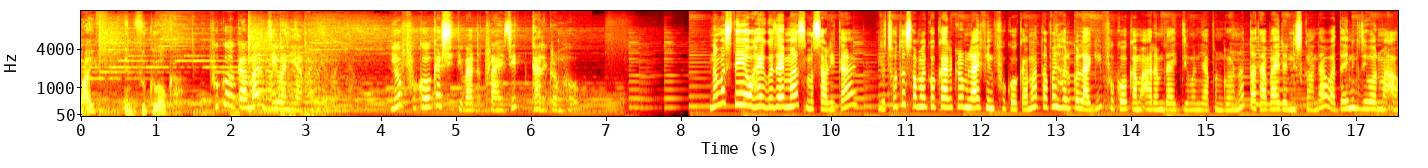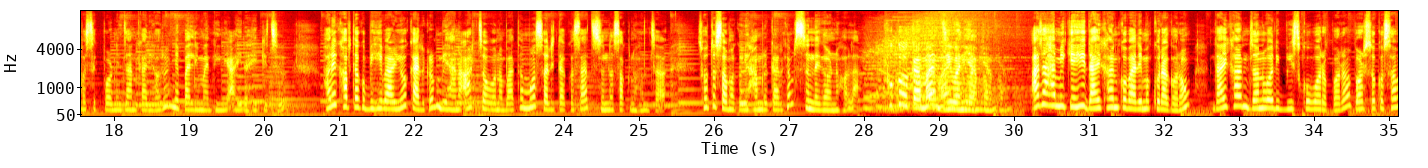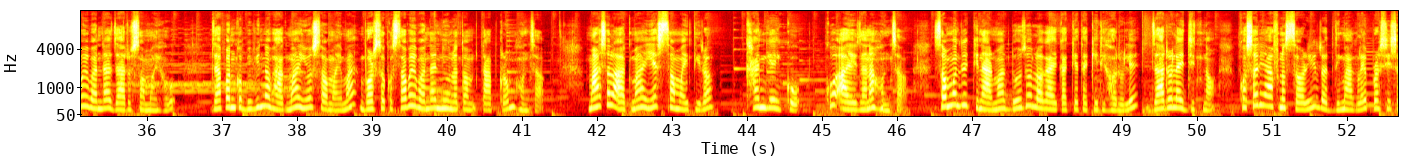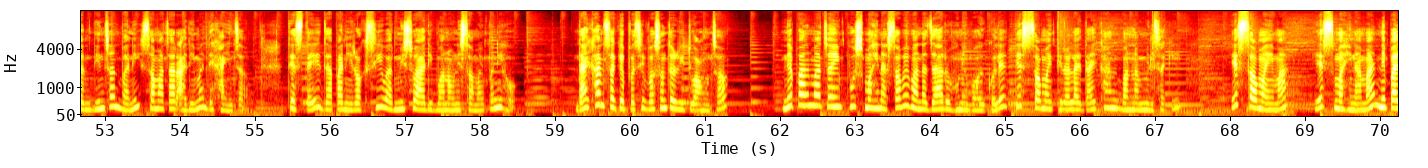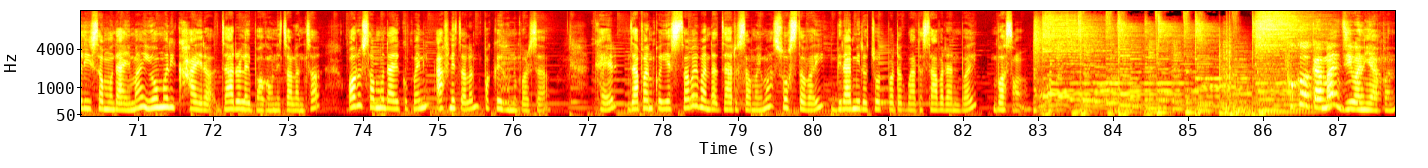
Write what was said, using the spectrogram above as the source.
Life in Fukuoka. फुकुओकामा जीवनयापन यो Fukuoka सिटीबाट प्रायोजित कार्यक्रम हो नमस्ते ओहाई गोजाइमास म सरिता यो छोटो समयको कार्यक्रम लाइफ इन फुकुओकामा तपाईँहरूको लागि फुकुओकामा आरामदायक जीवनयापन गर्न तथा बाहिर निस्कँदा वा दैनिक जीवनमा आवश्यक पर्ने जानकारीहरू नेपालीमा दिने आइरहेकी छु। हरेक हप्ताको बिहिबार यो कार्यक्रम बिहान आठ चौवन्नबाट म सरिताको साथ सुन्न सक्नुहुन्छ। छोटो समयको यो हाम्रो कार्यक्रम सुन्दै गर्नुहोला। फुकुओकामा जीवनयापन। आज हामी केही दाइखानको बारेमा कुरा गरौँ। दाइखान जनवरी बिसको वरपर वर्षको सबैभन्दा जाडो समय हो। जापानको विभिन्न भागमा यो समयमा वर्षको सबैभन्दा न्यूनतम तापक्रम हुन्छ। मार्सल आर्टमा यस समयतिर खानगेईको को आयोजना हुन्छ? समुद्री किनारमा डोजो लगाएका केटाकेटीहरूले जाडोलाई जित्न कसरी आफ्नो शरीर र दिमागलाई प्रशिक्षण दिन्छन् भनी समाचार आदिमा देखाइन्छ। त्यस्तै जापानी रक्सी वा मिसो आदि बनाउने समय पनि हो। दाइखान सकेपछि वसन्त ऋतु आउँछ। नेपालमा चाहिँ पुस महिना सबैभन्दा जाडो हुने भएकोले त्यस समयतिरलाई दाइखान भन्न मिल्छ कि? यस समयमा यस महिनामा नेपाली समुदायमा योमरी खाएर जाडोलाई भगाउने चलन छ। अरू समुदायको पनि आफ्नै चलन पक्कै हुनुपर्छ। खैर जापानको यस सबैभन्दा जाडो समयमा स्वस्थ भई बिरामी र चोटपटकबाट सावधान भई बसौँ। फुकुओकामा जीवनयापन।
